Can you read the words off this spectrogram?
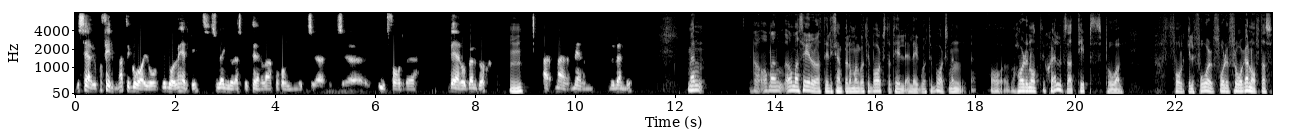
Vi ser ju på filmen att det går ju, det går ju helt fint. Så länge du respekterar värförhållanden och inte, inte eh, utfordrar väder och bölger Mm. mer, mer än nödvändigt. Men ja, om, man, om man ser då att till exempel om man går tillbaks då till, eller går tillbaks, men ja, har du något själv så här, tips på folk, eller får, får du frågan oftast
